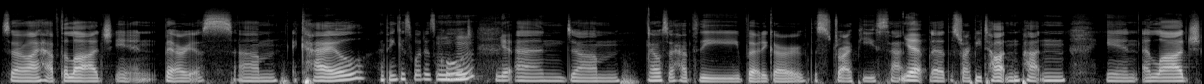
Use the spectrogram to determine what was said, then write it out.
So I have the large in various um, kale, I think is what it's called, yep. and um, I also have the Vertigo, the stripy sat, Yep. uh, the stripy tartan pattern in a large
